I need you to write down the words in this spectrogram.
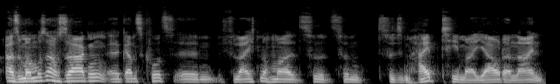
Also man muss auch sagen, äh, ganz kurz, ähm, vielleicht nochmal zu, zu, zu diesem Hype-Thema, ja oder nein.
